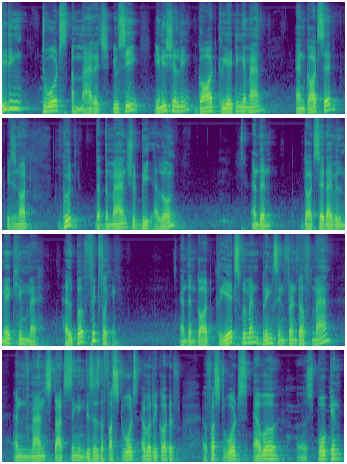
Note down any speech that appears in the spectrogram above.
leading towards a marriage. You see, initially, God creating a man, and God said, It is not good that the man should be alone. And then God said, I will make him a helper fit for him. And then God creates woman, brings in front of man, and man starts singing. This is the first words ever recorded, uh, first words ever uh, spoken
